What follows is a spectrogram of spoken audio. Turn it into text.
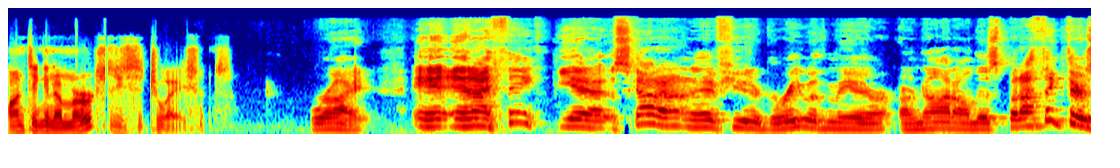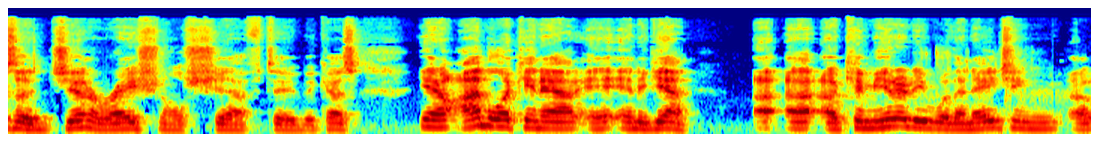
daunting in emergency situations. Right. And, and, I think, yeah, Scott, I don't know if you'd agree with me or, or, not on this, but I think there's a generational shift too, because, you know, I'm looking at, and again, a, a community with an aging, uh,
